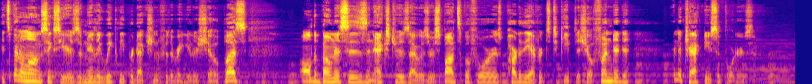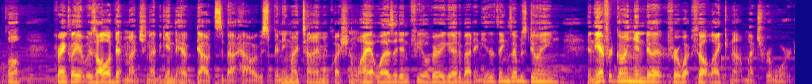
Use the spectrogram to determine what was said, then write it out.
It's been a long six years of nearly weekly production for the regular show, plus all the bonuses and extras I was responsible for as part of the efforts to keep the show funded and attract new supporters. Well, frankly, it was all a bit much, and I began to have doubts about how I was spending my time and question why it was I didn't feel very good about any of the things I was doing and the effort going into it for what felt like not much reward.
